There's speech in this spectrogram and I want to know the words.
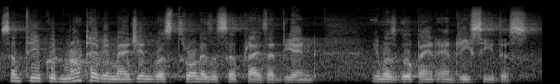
Something you could not have imagined was thrown as a surprise at the end. You must go back and re-see this.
